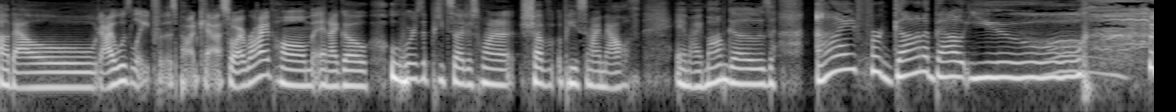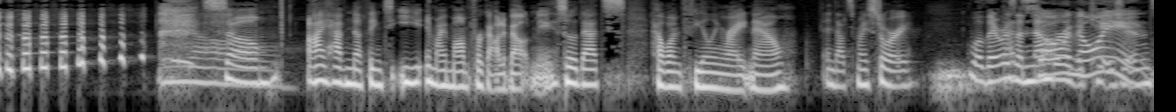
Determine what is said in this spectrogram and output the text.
about I was late for this podcast. So I arrive home and I go, "Ooh, where's the pizza? I just want to shove a piece in my mouth." And my mom goes, "I forgot about you." So I have nothing to eat and my mom forgot about me. So that's how I'm feeling right now. And that's my story. Well, there was That's a so number of annoying. occasions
